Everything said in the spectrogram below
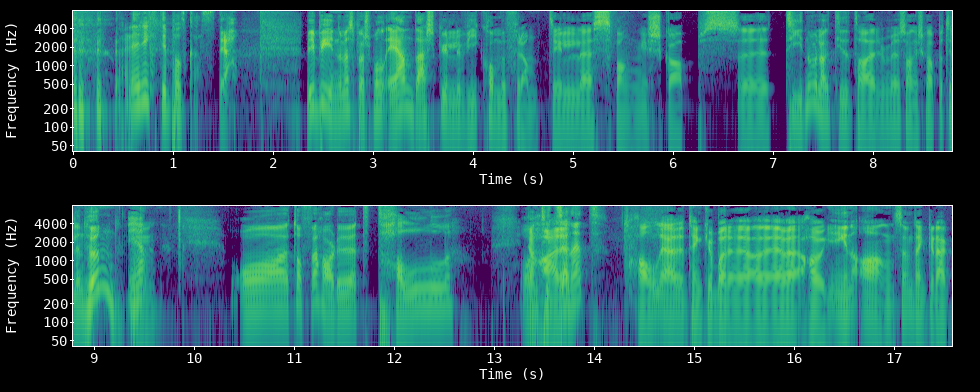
Da er det riktig podkast. Vi begynner med spørsmål én. Der skulle vi komme fram til eh, svangerskapstiden. Hvor lang tid det tar med svangerskapet til en hund. Ja. Mm. Og Toffe, har du et tall og en tidsenhet? Tall Jeg tenker jo bare Jeg har jo ingen anelse, men tenker det er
